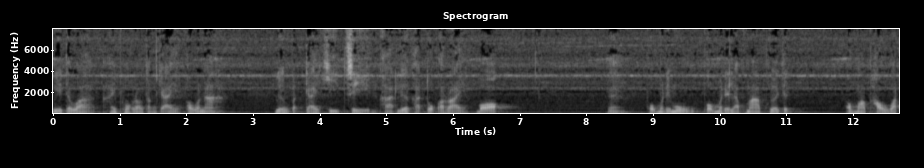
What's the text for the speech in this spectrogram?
มีแต่ว่าให้พวกเราตั้งใจภาวนา เรื่องปัจจัยขีดสี่ขาดเหลือขาดตกอะไรบอก ผมไม่ได้มุ่ง ผมไม่ได้รับมาเพื่อจะเอามาเผาวัด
